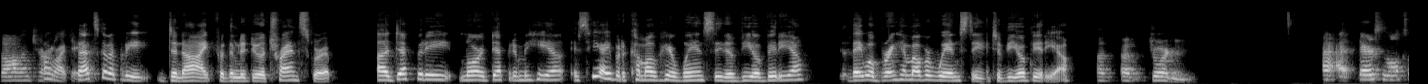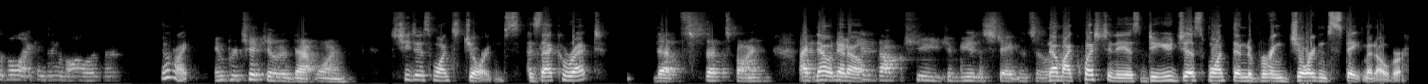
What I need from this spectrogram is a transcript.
voluntary. All right, statement. that's going to be denied for them to do a transcript. Uh, Deputy, Lord Deputy Mejia, is he able to come over here Wednesday to view a video? They will bring him over Wednesday to view a video. Of, of Jordan, Uh, Uh, there's multiple, I can bring them all over. All right. in particular, that one. She just wants Jordan's. Is that correct? That's, that's fine. I've No, no, no. had An opportunity to view the statements. of- Now, my question is, do you just want them to bring Jordan's statement over?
